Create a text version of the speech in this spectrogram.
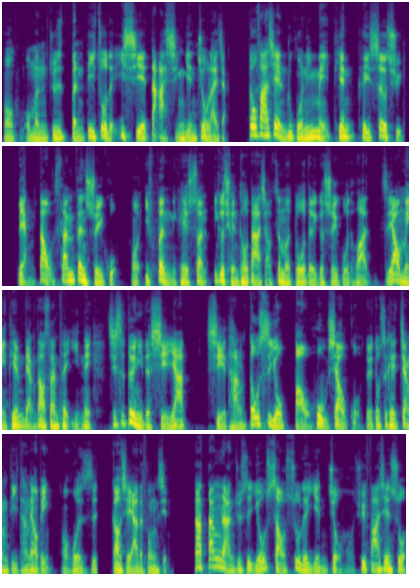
哦，我们就是本地做的一些大型研究来讲，都发现，如果你每天可以摄取两到三份水果哦，一份你可以算一个拳头大小这么多的一个水果的话，只要每天两到三份以内，其实对你的血压、血糖都是有保护效果，对，都是可以降低糖尿病哦或者是高血压的风险。那当然就是有少数的研究哦，去发现说。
